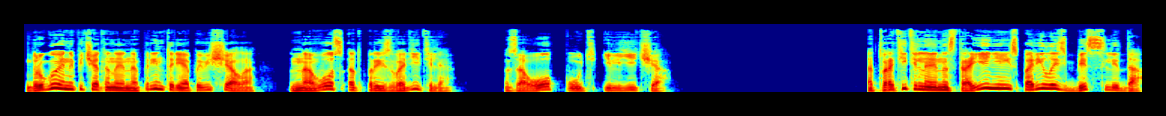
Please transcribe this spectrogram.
Другое, напечатанное на принтере, оповещало «Навоз от производителя». ЗАО «Путь Ильича». Отвратительное настроение испарилось без следа.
